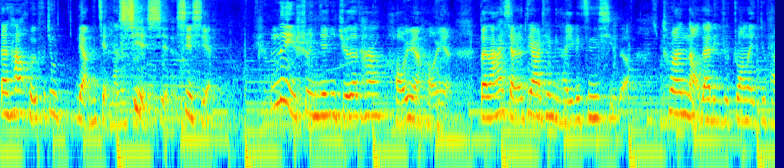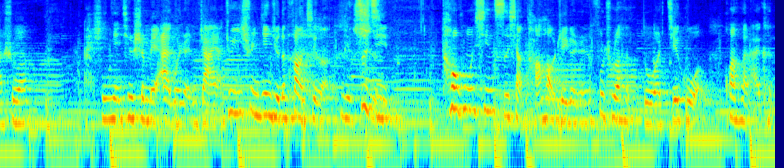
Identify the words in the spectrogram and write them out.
但他回复就两个简单的谢谢谢谢。那一瞬间就觉得他好远好远。本来还想着第二天给他一个惊喜的，突然脑袋里就装了一句话说：“哎，谁年轻时没爱过人渣呀？”就一瞬间觉得放弃了自己，掏空心思想讨好这个人，付出了很多，结果换回来可能。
